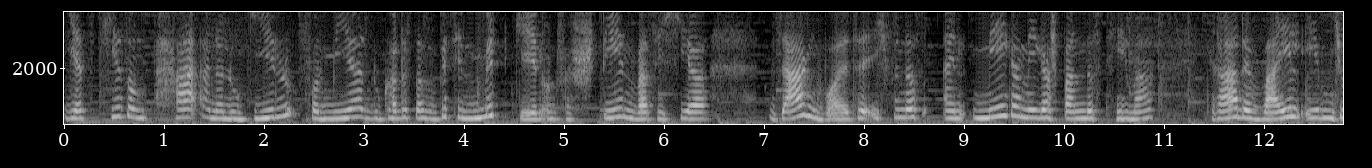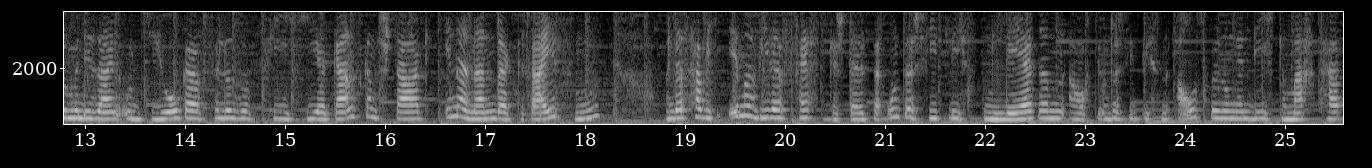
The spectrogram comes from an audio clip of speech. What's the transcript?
jetzt hier so ein paar Analogien von mir, du konntest da so ein bisschen mitgehen und verstehen, was ich hier sagen wollte. Ich finde das ein mega, mega spannendes Thema, gerade weil eben Human Design und Yoga Philosophie hier ganz, ganz stark ineinander greifen. Und das habe ich immer wieder festgestellt bei unterschiedlichsten Lehren, auch die unterschiedlichsten Ausbildungen, die ich gemacht habe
